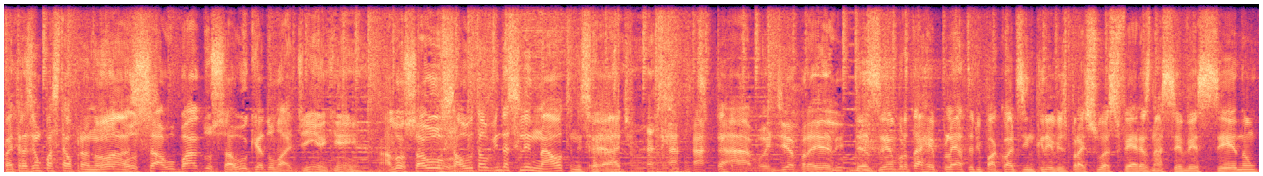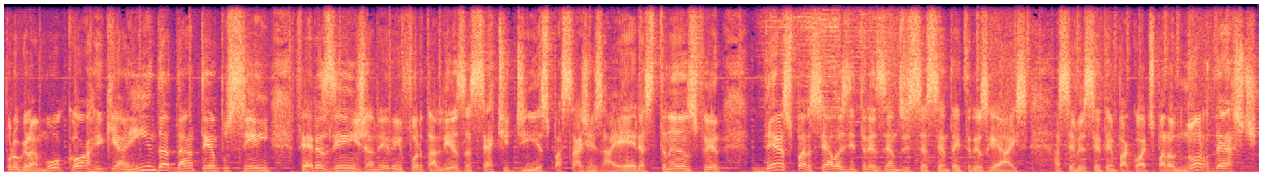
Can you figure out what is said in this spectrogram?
vai trazer um pastel pra O, o, nós. Sa- o bar do Saul, que é do ladinho aqui. hein? Alô, Saul. O Saúl tá ouvindo a Silinalto nesse É. horário. Bom dia pra ele. Dezembro tá repleto de pacotes incríveis para as suas férias na CVC. Não programou? Corre que ainda dá tempo sim. Férias em janeiro em Fortaleza, sete dias, passagens aéreas, transfer, 10 parcelas de 363 reais. A CVC tem pacotes para o Nordeste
